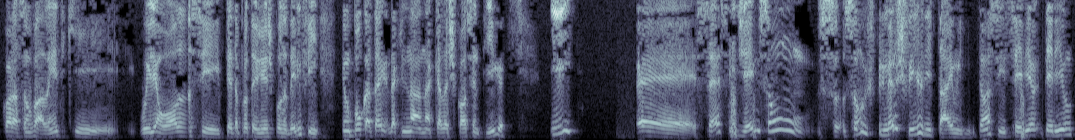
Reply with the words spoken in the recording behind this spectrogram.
Coração Valente, que William Wallace tenta proteger a esposa dele, enfim, tem um pouco até daquele na, naquela Escócia antiga. E é, Cersei e James são, são os primeiros filhos de Tywin. Então, assim, seria, teriam,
